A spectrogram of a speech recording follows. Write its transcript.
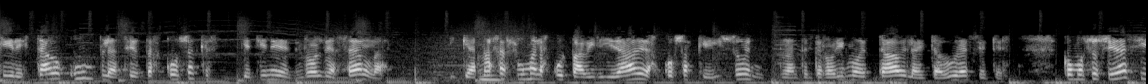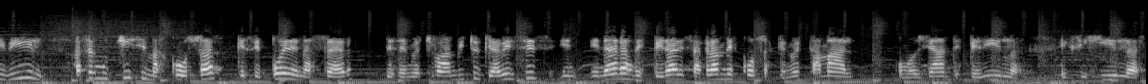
que el Estado cumpla ciertas cosas que, que tiene el rol de hacerlas y que además mm. asuma las culpabilidades de las cosas que hizo en, durante el terrorismo de Estado y la dictadura, etcétera. como sociedad civil, hacer muchísimas cosas que se pueden hacer desde nuestro ámbito y que a veces en, aras de esperar esas grandes cosas que no está mal, como decía antes, pedirlas, exigirlas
